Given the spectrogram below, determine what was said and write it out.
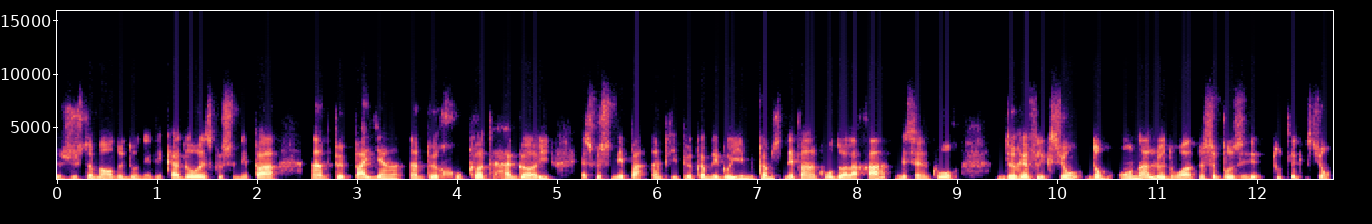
justement de donner des cadeaux, est-ce que ce n'est pas un peu païen, un peu chukot hagoy Est-ce que ce n'est pas un petit peu comme l'égoïme Comme ce n'est pas un cours de halakha, mais c'est un cours de réflexion, donc on a le droit de se poser toutes les questions,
